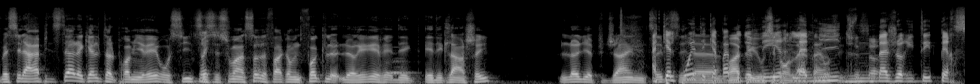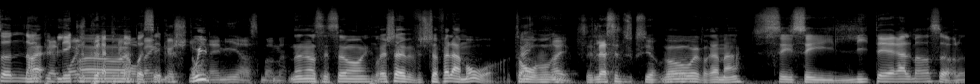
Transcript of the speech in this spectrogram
Mais c'est la rapidité à laquelle tu as le premier rire aussi. Tu sais, Oui. C'est souvent ça, de faire comme une fois que le, le rire est, dé- est déclenché, là, il n'y a plus de gêne. À quel point tu es capable Ouais, de devenir l'ami d'une majorité de personnes dans Ouais. le public le plus rapidement possible. que je suis ton Oui. ami en ce moment. Non, non, c'est ça, ouais. Ben, je, te, je te fais l'amour. Ton... Ouais, c'est de la séduction. Ouais, ouais, vraiment. C'est, c'est littéralement ça. là.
